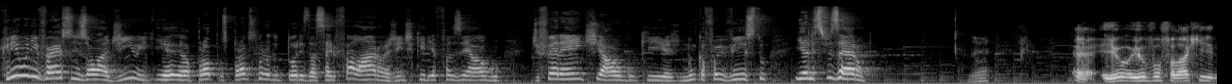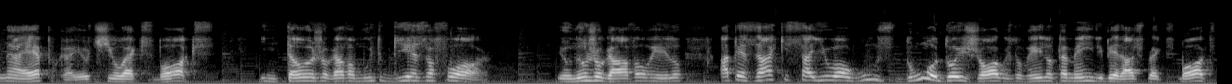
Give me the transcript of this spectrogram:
cria um universo isoladinho e, e os próprios produtores da série falaram, a gente queria fazer algo diferente, algo que nunca foi visto, e eles fizeram. Né? É, eu, eu vou falar que na época eu tinha o Xbox, então eu jogava muito Gears of War. Eu não jogava o Halo, apesar que saiu alguns, um ou dois jogos do Halo também liberados para Xbox,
